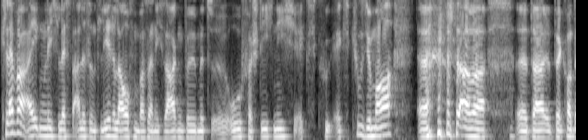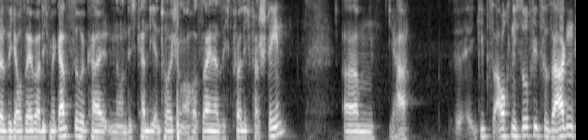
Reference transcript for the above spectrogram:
clever eigentlich, lässt alles ins Leere laufen, was er nicht sagen will mit, äh, oh, verstehe ich nicht, excuse-moi, äh, aber äh, da, da konnte er sich auch selber nicht mehr ganz zurückhalten und ich kann die Enttäuschung auch aus seiner Sicht völlig verstehen. Ähm, ja, äh, gibt es auch nicht so viel zu sagen.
